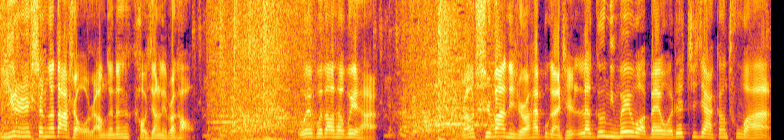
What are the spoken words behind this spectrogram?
一个人伸个大手，然后搁那个烤箱里边烤，我也不知道她为啥。然后吃饭的时候还不敢吃，老公你喂我呗，我这指甲刚涂完。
